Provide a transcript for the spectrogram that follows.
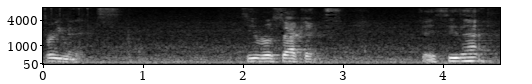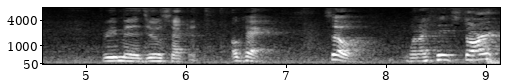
three minutes, zero seconds. Okay, see that? Three minutes, zero seconds. Okay, so when I say start,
